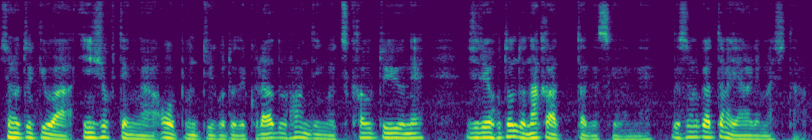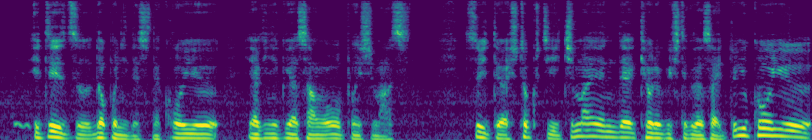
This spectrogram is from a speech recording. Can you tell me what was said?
その時は飲食店がオープンということで、クラウドファンディングを使うというね、事例はほとんどなかったですけどね。で、その方がやられました。いついつどこにですね、こういう焼肉屋さんをオープンします。ついては一口1万円で協力してくださいという、こういう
